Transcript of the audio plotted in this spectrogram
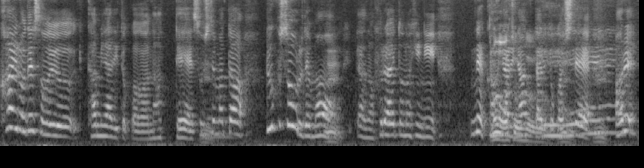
カイロでそういう雷とかが鳴ってそしてまたルクソールでも、あのフライトの日にね雷鳴ったりとかしてあれ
